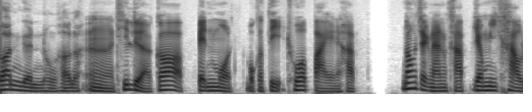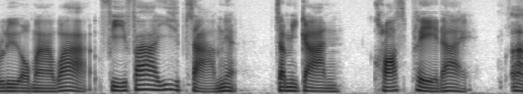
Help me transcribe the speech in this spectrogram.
ก้อนเงินของเขาเนอะเออที่เหลือก็เป็นโหมดปกติทั่วไปนะครับ นอกจากนั้นครับยังมีข่าวลือออกมาว่าฟีฟ่า23 เนี่ย จะมีการ cross play ได้ อ่า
